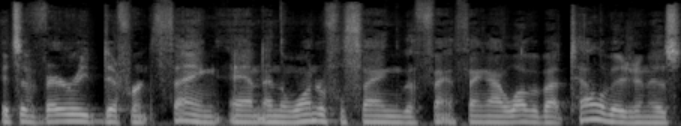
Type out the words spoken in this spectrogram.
It's a very different thing. And and the wonderful thing, the fa- thing I love about television is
